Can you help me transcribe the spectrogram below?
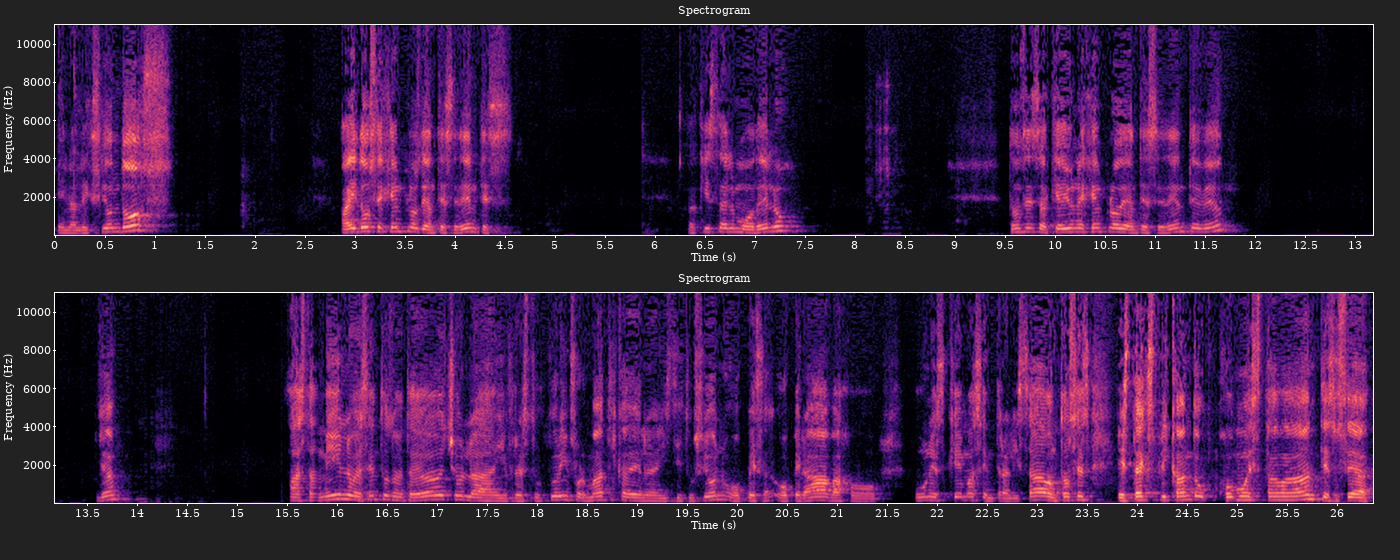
En la lección 2 hay dos ejemplos de antecedentes. Aquí está el modelo. Entonces, aquí hay un ejemplo de antecedente, vean. ¿Ya? Hasta 1998, la infraestructura informática de la institución operaba bajo un esquema centralizado. Entonces, está explicando cómo estaba antes. O sea,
